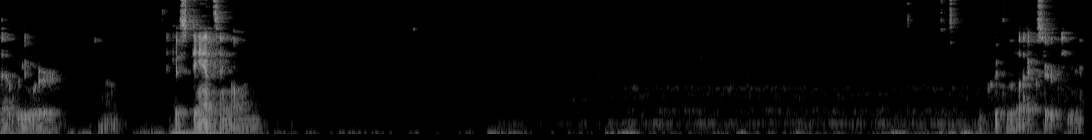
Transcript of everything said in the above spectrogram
that we were um, I guess dancing on. Quick little excerpt here.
